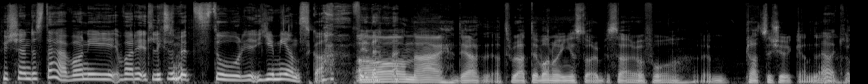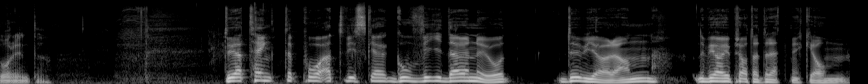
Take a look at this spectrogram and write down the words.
hur kändes det? Här? Var, ni, var det liksom ett stor gemenskap? Ja, nej, det, jag tror att det var nog ingen större besvär att få plats i kyrkan. Det okay. var det inte. Du, jag tänkte på att vi ska gå vidare nu. Och du, Göran, vi har ju pratat rätt mycket om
